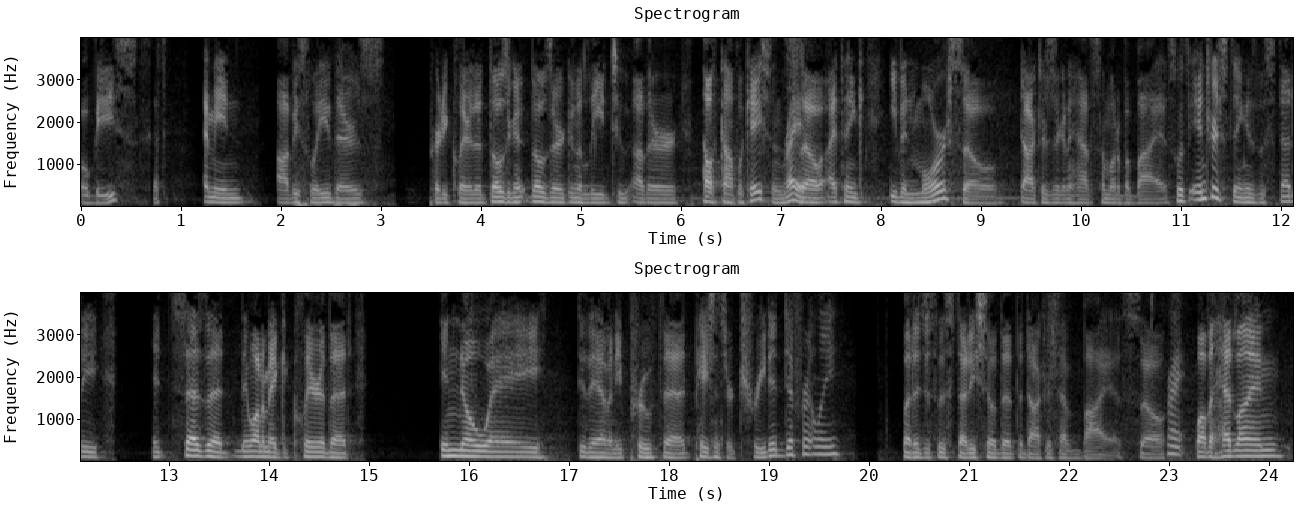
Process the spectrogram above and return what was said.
obese, That's- I mean, obviously, there's pretty clear that those are gonna, those are going to lead to other health complications. Right. So I think even more so, doctors are going to have somewhat of a bias. What's interesting is the study. It says that they want to make it clear that in no way do they have any proof that patients are treated differently but it just this study showed that the doctors have bias. So Right. while the headline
